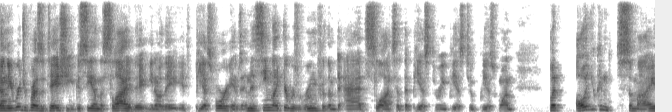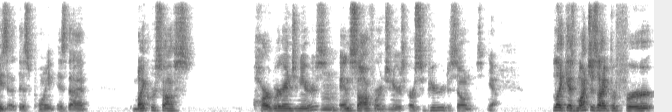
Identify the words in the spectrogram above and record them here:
on the original presentation, you can see on the slide that you know they it's PS4 games, and it seemed like there was room for them to add slots at the PS3, PS2, PS1. But all you can surmise at this point is that Microsoft's hardware engineers Mm. and software engineers are superior to Sony's. Yeah. Like as much as I prefer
